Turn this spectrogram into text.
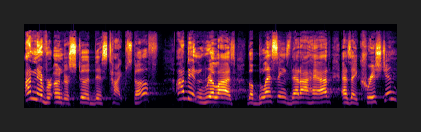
I never understood this type stuff. I didn't realize the blessings that I had as a Christian.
